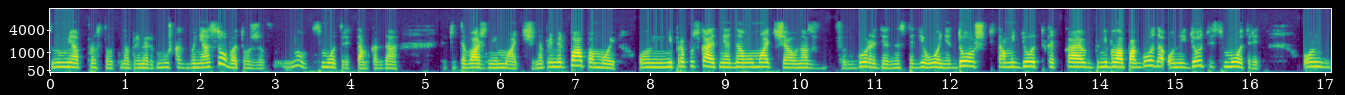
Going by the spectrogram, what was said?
ну, у меня просто, вот, например, муж как бы не особо тоже, ну, смотрит там, когда какие-то важные матчи. Например, папа мой, он не пропускает ни одного матча у нас в, в городе на стадионе. Дождь там идет, какая бы ни была погода, он идет и смотрит. Он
